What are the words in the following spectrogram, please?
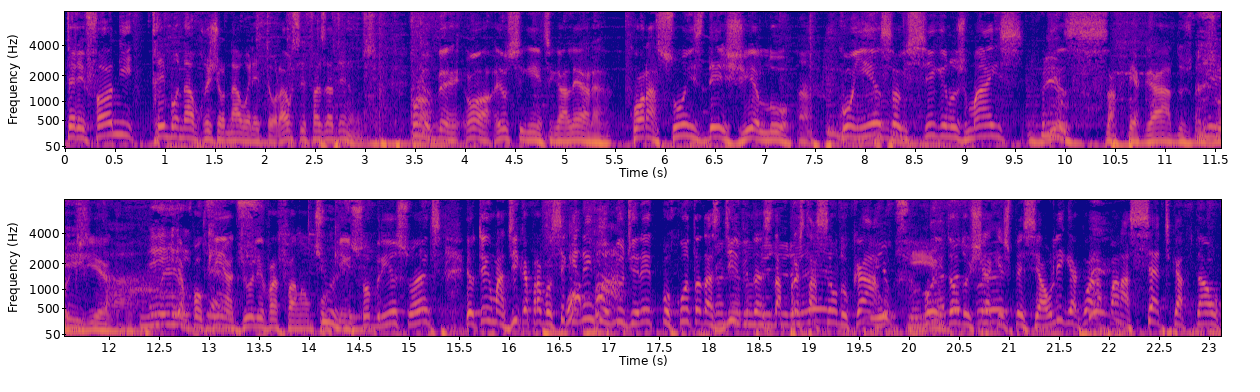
telefone, Tribunal Regional Eleitoral, você faz a denúncia. Muito bem, ó, é o seguinte, galera. Corações de gelo. Ah. Conheça os signos mais desapegados do zodíaco. Daqui a pouquinho a Julie vai falar um pouquinho sobre isso. Antes, eu tenho uma dica pra você que nem dormiu direito por conta das dívidas da prestação do carro ou então do cheque especial. Ligue agora para a Sete Capital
